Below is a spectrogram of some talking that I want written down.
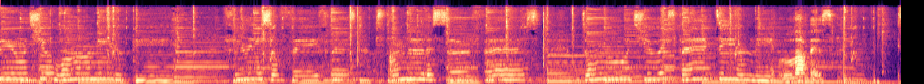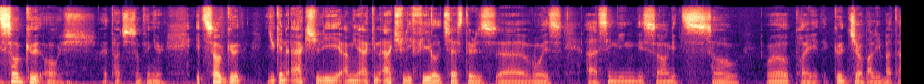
Of what you want me to be. Feeling so faithless, lost under the surface. Don't know what you're expecting of me. Love this. It's so good. Oh, sh- I touched something here. It's so good. You can actually, I mean, I can actually feel Chester's uh, voice uh, singing this song. It's so well played. Good job, Alip Ba Ta.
